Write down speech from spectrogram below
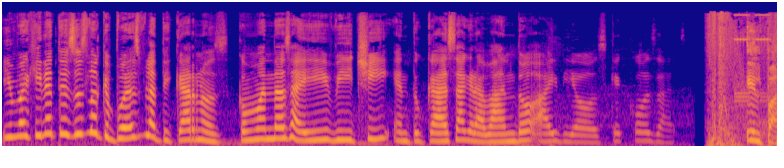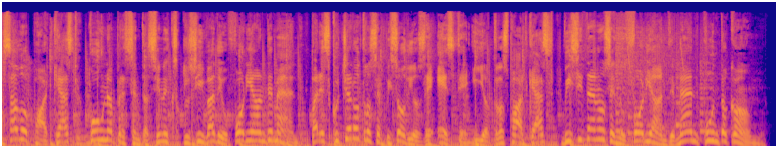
Imagínate, eso es lo que puedes platicarnos. ¿Cómo andas ahí, bichi, en tu casa grabando? Ay, Dios, qué cosas. El pasado podcast fue una presentación exclusiva de Euphoria On Demand. Para escuchar otros episodios de este y otros podcasts, visítanos en euphoriaondemand.com.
